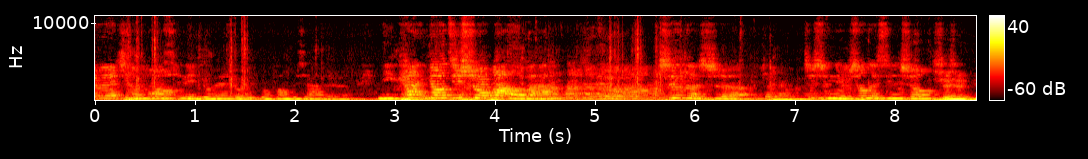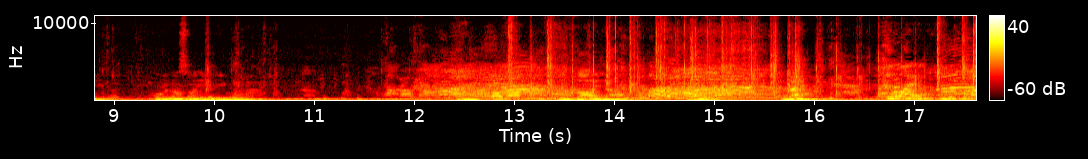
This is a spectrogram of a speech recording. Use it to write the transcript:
因为陈默心里永远有一个放不下的人。你看妖姬说话了吧？真的是，这是女生的心声。谢谢你，我们能送你一个礼物吗？抱抱。啊，抱一下。来，格外服务。好，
